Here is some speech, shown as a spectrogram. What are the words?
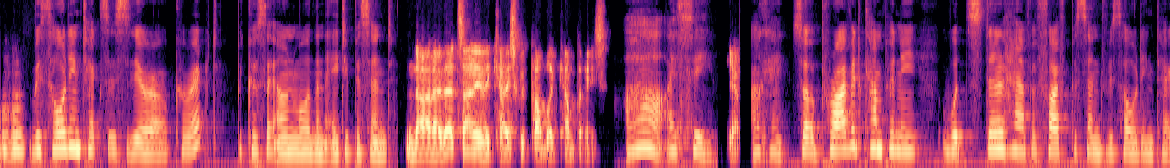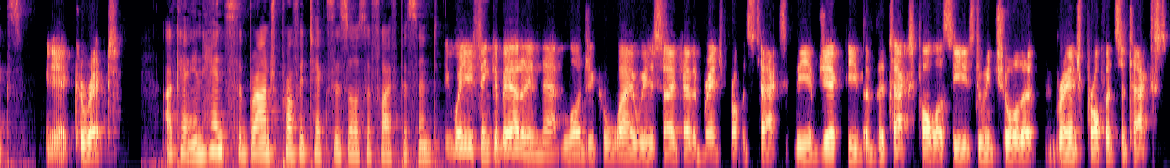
mm-hmm. withholding tax is zero, correct? Because they own more than 80%. No, no, that's only the case with public companies. Ah, I see. Yeah. Okay. So a private company would still have a 5% withholding tax. Yeah, correct. Okay, and hence the branch profit tax is also 5%. When you think about it in that logical way, where you say, okay, the branch profits tax, the objective of the tax policy is to ensure that branch profits are taxed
